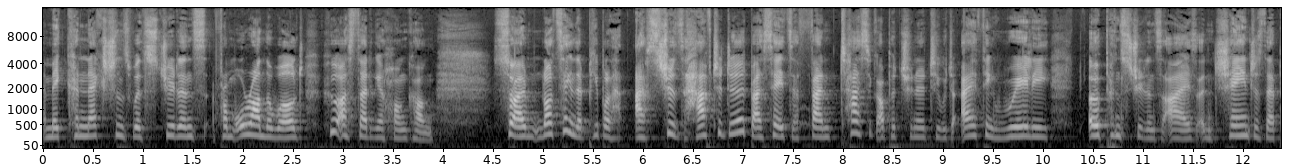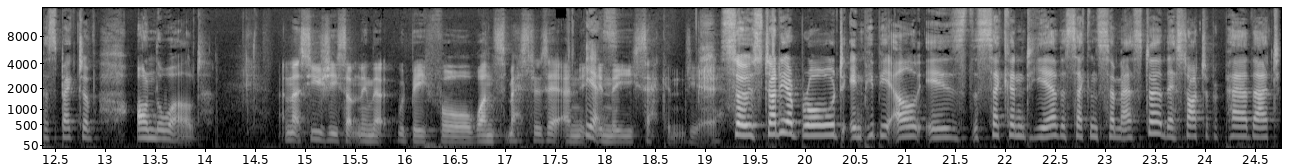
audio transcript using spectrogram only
and make connections with students from all around the world who are studying in Hong Kong. So I'm not saying that people should have to do it, but I say it's a fantastic opportunity, which I think really opens students' eyes and changes their perspective on the world. And that's usually something that would be for one semester, is it? And yes. in the second year? So, study abroad in PPL is the second year, the second semester. They start to prepare that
